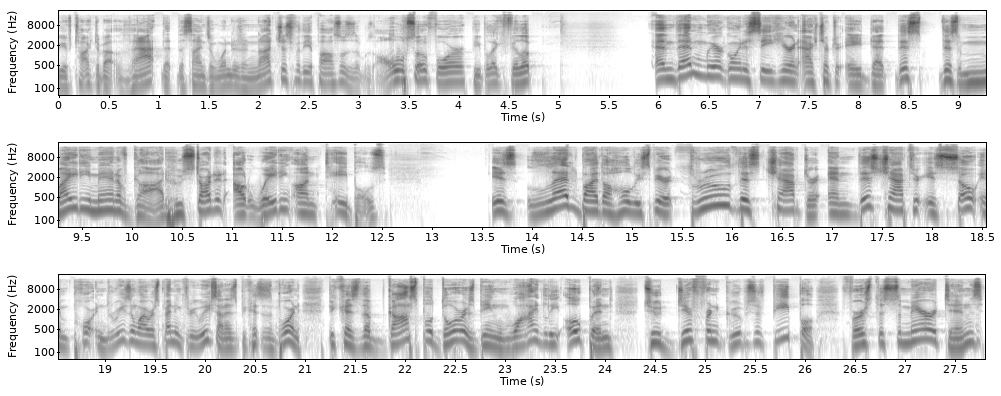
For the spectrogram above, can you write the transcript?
We have talked about that, that the signs and wonders are not just for the apostles, it was also for people like Philip. And then we are going to see here in Acts chapter 8 that this, this mighty man of God who started out waiting on tables is led by the Holy Spirit through this chapter. And this chapter is so important. The reason why we're spending three weeks on it is because it's important, because the gospel door is being widely opened to different groups of people. First, the Samaritans,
